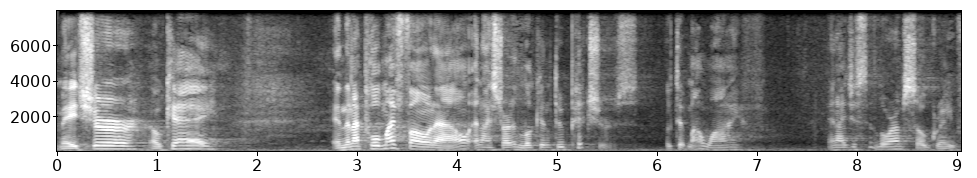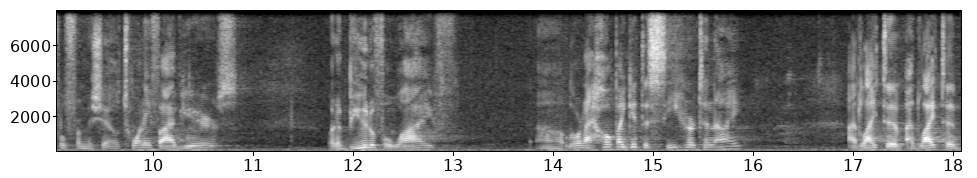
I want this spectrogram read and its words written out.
made sure, okay, and then I pulled my phone out and I started looking through pictures, looked at my wife, and I just said, Lord, I'm so grateful for Michelle. 25 years. What a beautiful wife. Uh, Lord, I hope I get to see her tonight. I'd like to, I'd like to,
